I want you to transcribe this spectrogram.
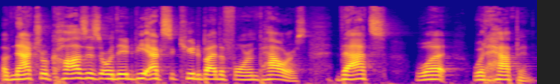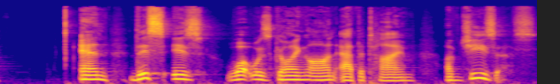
of natural causes or they'd be executed by the foreign powers. That's what would happen. And this is what was going on at the time of Jesus.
